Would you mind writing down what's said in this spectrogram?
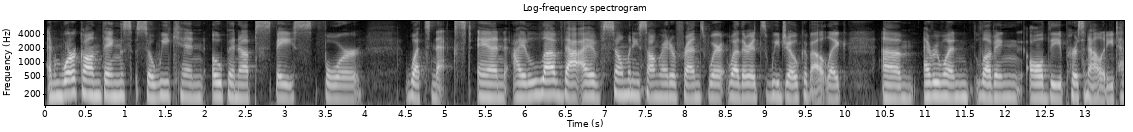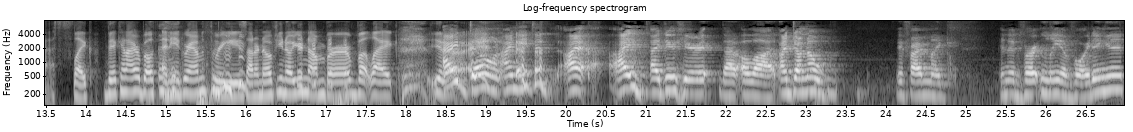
and work on things so we can open up space for what's next. And I love that. I have so many songwriter friends where whether it's we joke about like um, everyone loving all the personality tests. Like Vic and I are both Enneagram threes. I don't know if you know your number, but like, you know, I don't. I need to. I I I do hear it that a lot. I don't know if I'm like inadvertently avoiding it.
